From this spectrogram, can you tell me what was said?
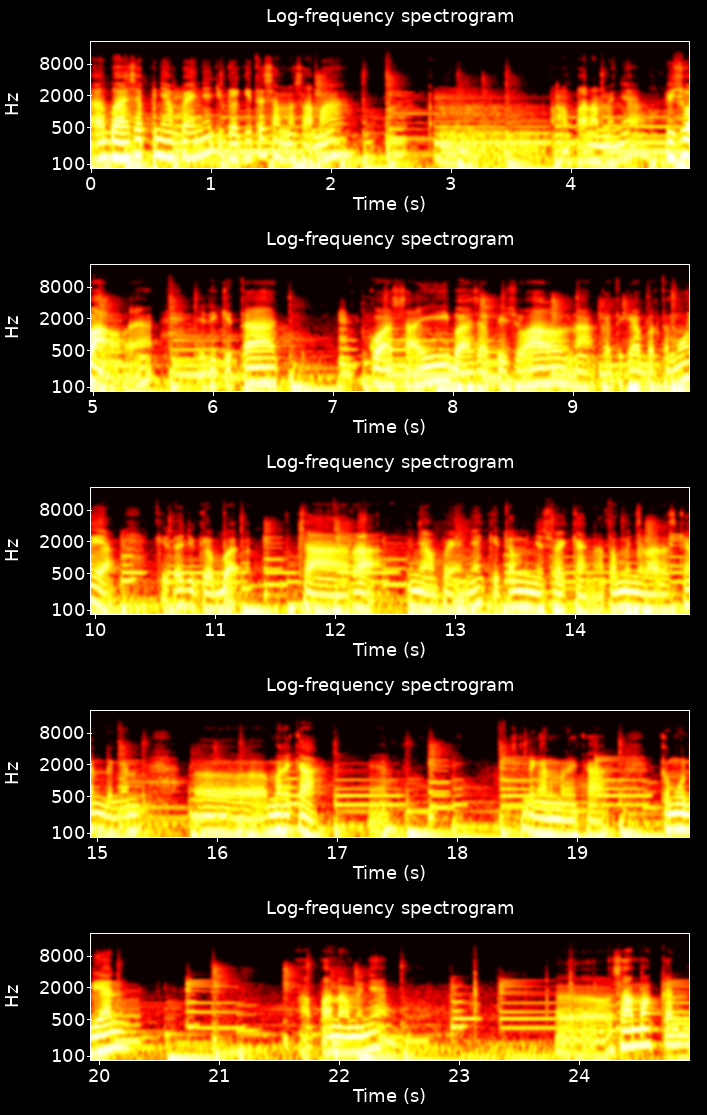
eh, bahasa penyampaiannya juga kita sama-sama hmm, apa namanya visual ya. Jadi kita kuasai bahasa visual. Nah, ketika bertemu ya kita juga cara penyampaiannya kita menyesuaikan atau menyelaraskan dengan uh, mereka ya. Dengan mereka. Kemudian apa namanya? Uh, samakan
